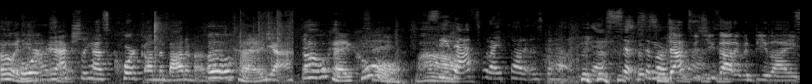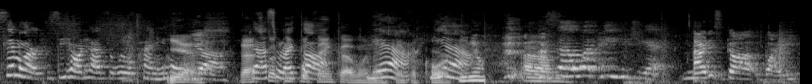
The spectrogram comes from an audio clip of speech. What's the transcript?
Oh, it cork, has it it. actually has cork on the bottom of it. Oh, okay. Yeah. Oh, okay. Cool. Wow. See, that's what I thought it was gonna. Yeah, si- similar. to That's that. what you thought it would be like. Similar, because see how it has the little tiny holes? Yes. Yeah. That's, That's what, what I thought. think of when Yeah, they think of cork. yeah. You um, So what paint did you get? I just got white.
